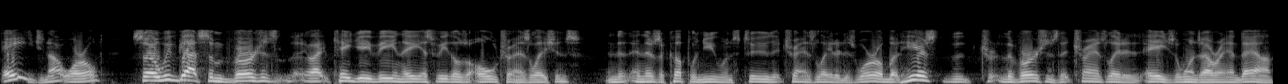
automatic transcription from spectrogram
age, not world. So we've got some versions like KJV and the ASV; those are old translations and, th- and there's a couple of new ones too that translated as world. But here's the tr- the versions that translated as age, the ones I ran down.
